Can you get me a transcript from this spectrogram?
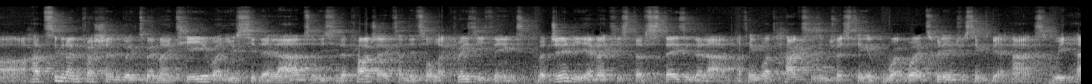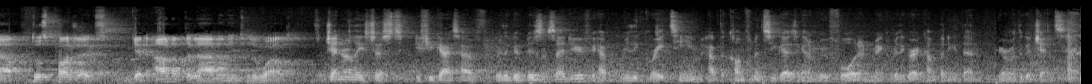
Uh, I had similar impression going to MIT when you see their labs and you see the projects and it's all like crazy things. But generally, MIT stuff stays in the lab. I think what HAX is interesting, where it's really interesting to be at HAX, we have help those projects get out of the lab and into the world. Generally, it's just if you guys have really good business idea, if you have a really great team, have the confidence you guys are going to move forward and make a really great company, then you're in with a good chance.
